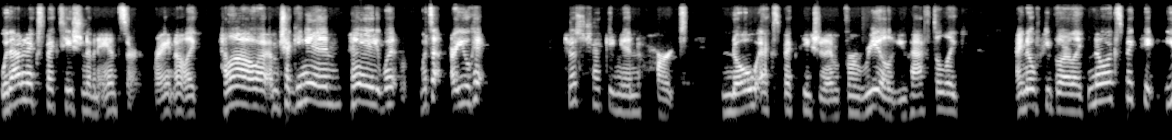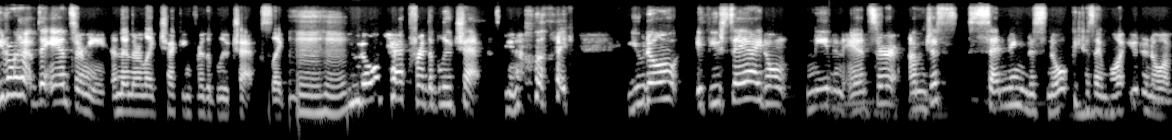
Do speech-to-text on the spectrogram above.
without an expectation of an answer right? Not like hello i'm checking in. Hey what what's up? Are you okay? Just checking in heart. No expectation. And for real you have to like I know people are like, no expectation. You don't have to answer me. And then they're like checking for the blue checks. Like, mm-hmm. you don't check for the blue checks. You know, like you don't, if you say I don't need an answer, I'm just sending this note because I want you to know I'm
